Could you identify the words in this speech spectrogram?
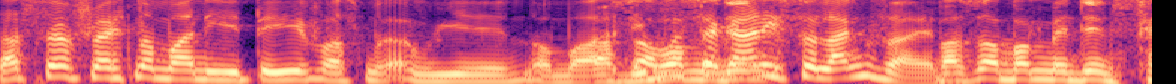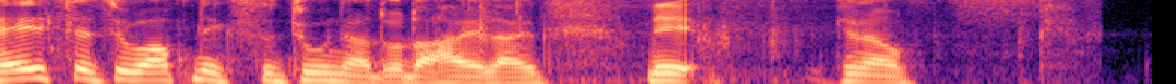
Das wäre vielleicht nochmal eine Idee, was man irgendwie nochmal. Die aber muss ja gar den- nicht so lang sein. Was aber mit den Fails jetzt überhaupt nichts zu tun hat oder Highlights. Nee. Genau.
